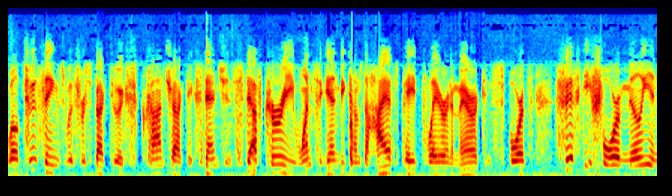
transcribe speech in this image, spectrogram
Well, two things with respect to ex- contract extensions. Steph Curry once again becomes the highest paid player in American sports. $54 million,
